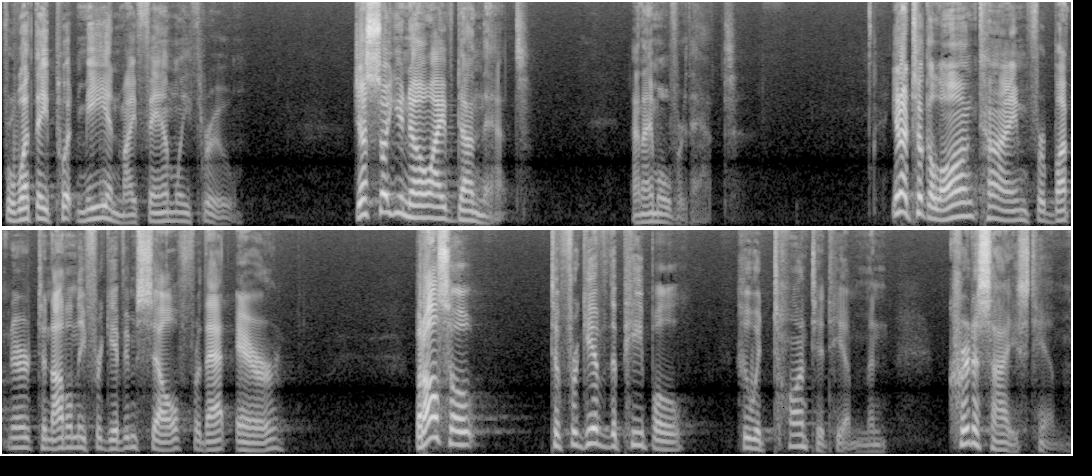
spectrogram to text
for what they put me and my family through. Just so you know, I've done that, and I'm over that. You know, it took a long time for Buckner to not only forgive himself for that error, but also to forgive the people who had taunted him and criticized him.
